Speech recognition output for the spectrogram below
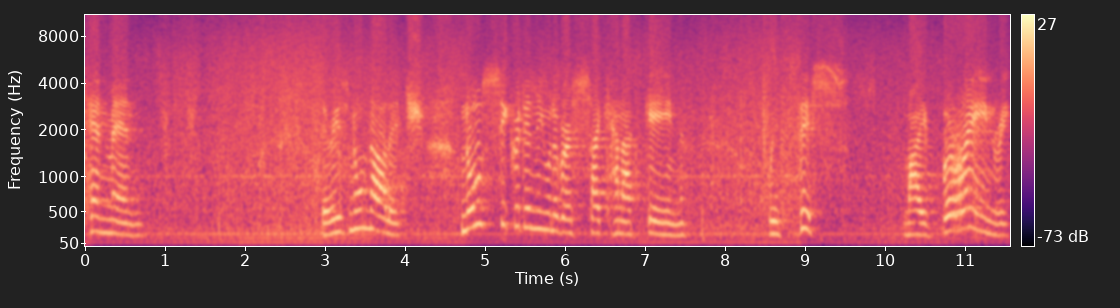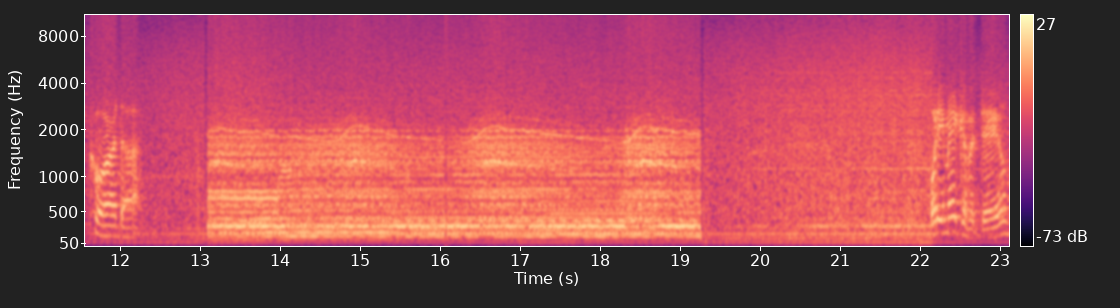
ten men. There is no knowledge, no secret in the universe I cannot gain. With this, my brain recorder. Make of it, Dale?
